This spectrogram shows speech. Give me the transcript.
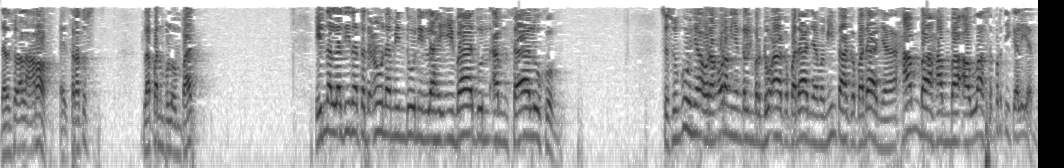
dalam surat Al-A'raf ayat 184 Innal ladzina tad'una min dunillahi ibadun amsalukum Sesungguhnya orang-orang yang kalian berdoa kepadanya, meminta kepadanya, hamba-hamba Allah seperti kalian.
